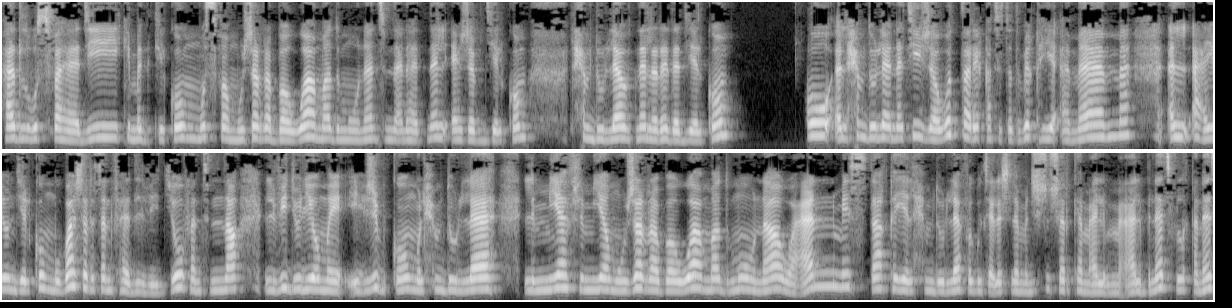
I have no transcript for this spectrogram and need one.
هذه الوصفة هذه كما قلت لكم وصفة مجربة ومضمونه نتمنى أنها تنال الإعجاب ديالكم. الحمد لله وتنال الرضا ديالكم. والحمد لله النتيجة وطريقه التطبيق هي أمام الأعين ديالكم مباشرة في هذا الفيديو. فنتمنى الفيديو اليوم يعجبكم. والحمد لله المية في المية مجربة ومضمونة وعن مصداقية. الحمد لله. فقلت علاش لا ما نجيش نشاركها مع البنات في القناة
